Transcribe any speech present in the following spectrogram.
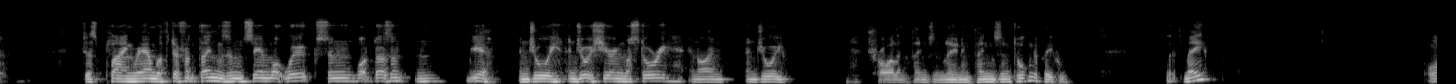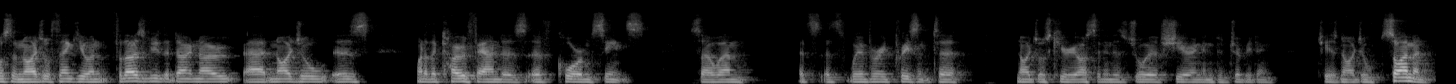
just playing around with different things and seeing what works and what doesn't. And yeah, enjoy enjoy sharing my story and I enjoy trialing things and learning things and talking to people. So that's me. Awesome, Nigel. Thank you. And for those of you that don't know, uh, Nigel is one of the co-founders of Quorum Sense. So um, it's, it's we're very present to Nigel's curiosity and his joy of sharing and contributing. Cheers, Nigel. Simon.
